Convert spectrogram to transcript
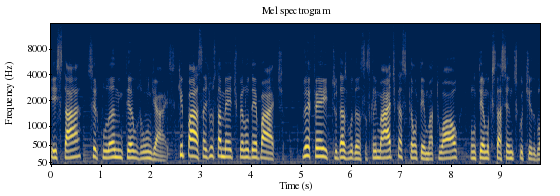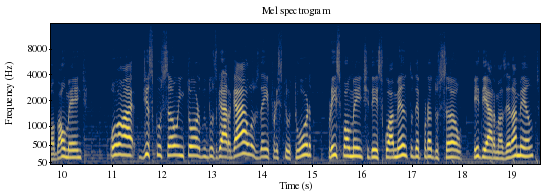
está circulando em termos mundiais, que passa justamente pelo debate do efeito das mudanças climáticas, que é um tema atual, um tema que está sendo discutido globalmente, uma discussão em torno dos gargalos da infraestrutura, principalmente de escoamento de produção e de armazenamento,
